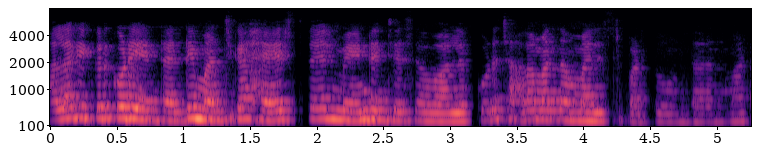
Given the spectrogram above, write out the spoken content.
అలాగే ఇక్కడ కూడా ఏంటంటే మంచిగా హెయిర్ స్టైల్ మెయింటైన్ చేసే వాళ్ళకి కూడా చాలా మంది అమ్మాయిలు ఇష్టపడుతూ ఉంటారనమాట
